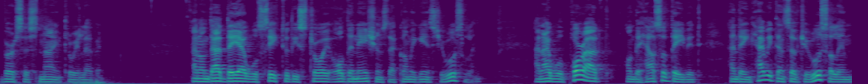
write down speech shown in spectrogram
verses 9 through 11. And on that day I will seek to destroy all the nations that come against Jerusalem. And I will pour out on the house of David and the inhabitants of Jerusalem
